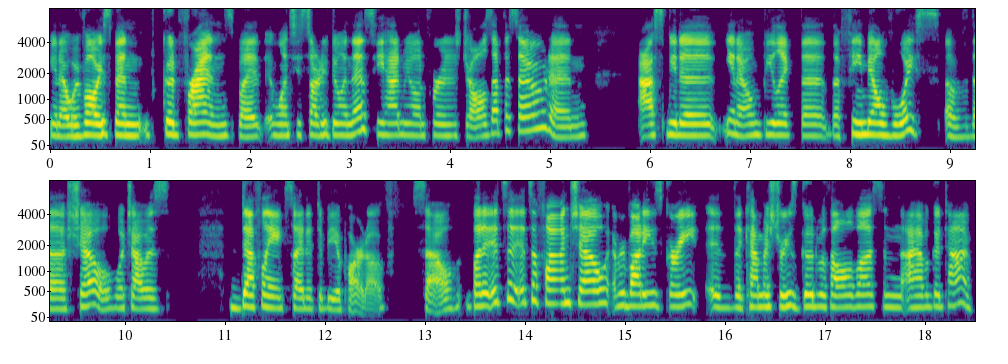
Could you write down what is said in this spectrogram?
you know we've always been good friends but once he started doing this he had me on for his jaws episode and asked me to you know be like the the female voice of the show which i was definitely excited to be a part of so but it's a it's a fun show everybody's great the chemistry is good with all of us and i have a good time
